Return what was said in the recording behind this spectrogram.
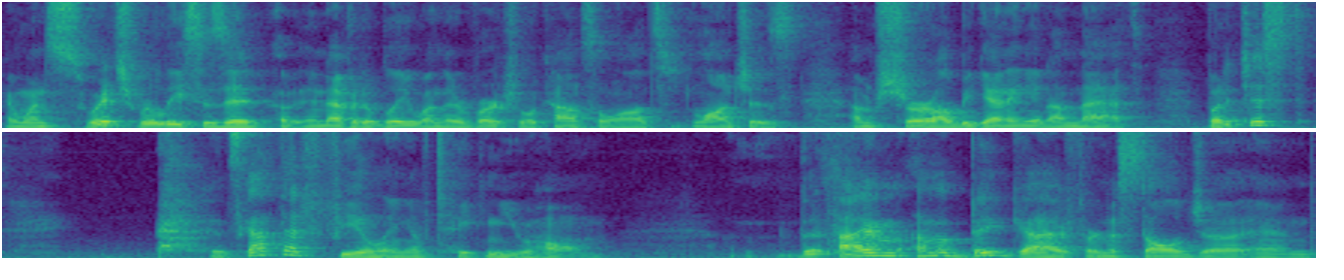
and when Switch releases it, uh, inevitably when their virtual console launch, launches, I'm sure I'll be getting it on that. But it just it's got that feeling of taking you home. The, I'm I'm a big guy for nostalgia, and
